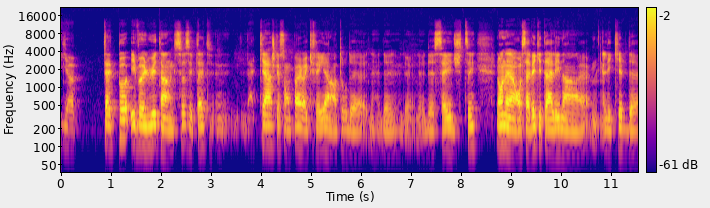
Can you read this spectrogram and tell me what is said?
il a peut-être pas évolué tant que ça. C'est peut-être euh, la cage que son père a créée alentour de, de, de, de, Sage. Là, on, on savait qu'il était allé dans euh, l'équipe de,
